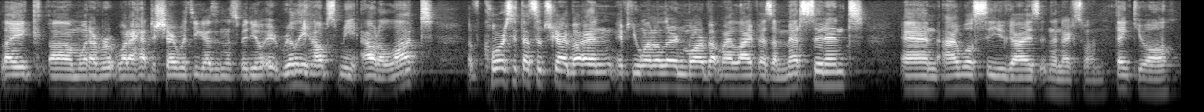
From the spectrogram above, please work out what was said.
like um, whatever what I had to share with you guys in this video. It really helps me out a lot. Of course, hit that subscribe button if you want to learn more about my life as a med student. And I will see you guys in the next one. Thank you all.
